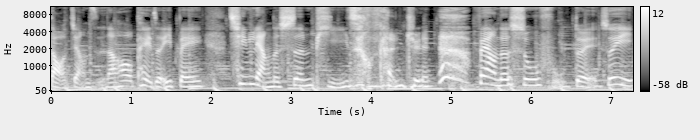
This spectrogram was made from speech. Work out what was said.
悼这样子，然后配着一杯清凉的生啤，这种感觉 非常的舒服。对，所以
